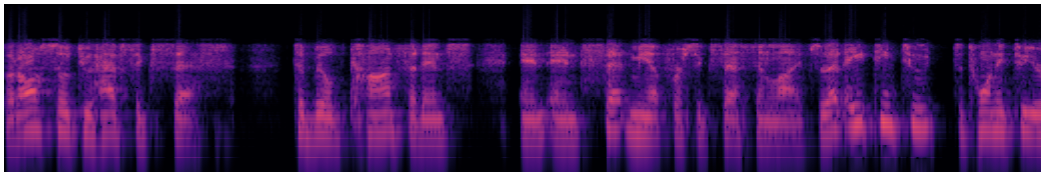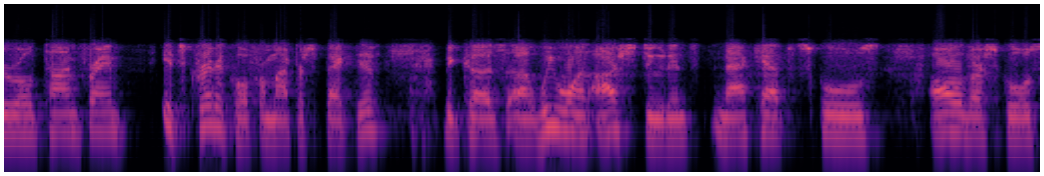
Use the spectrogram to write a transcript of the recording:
but also to have success, to build confidence and, and set me up for success in life. So that 18 to, to 22 year old time frame, it's critical from my perspective because uh, we want our students, NACCAP schools, all of our schools,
